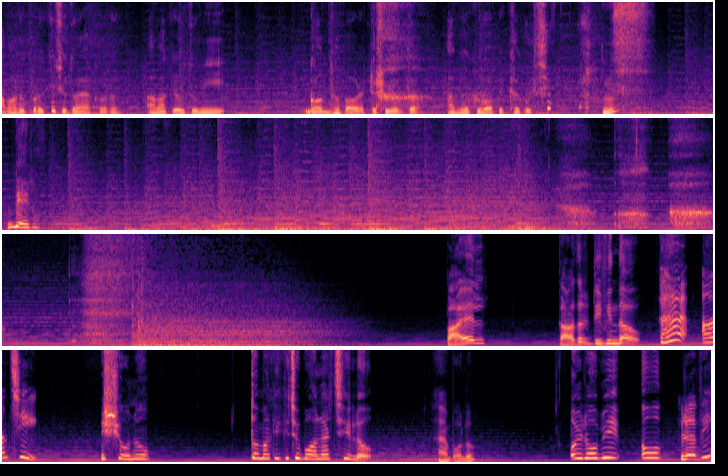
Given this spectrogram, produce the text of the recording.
আমার উপরে কিছু দয়া করো। আমাকেও তুমি গন্ধ পাওয়ার একটা সুযোগ দাও। আমিও খুব অপেক্ষা করছি। বেরো। পায়েল তাড়াতাড়ি টিফিন দাও। হ্যাঁ আছি শোনো তোমাকে কিছু বলার ছিল। হ্যাঁ বলো। ওই রবি ও রবি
